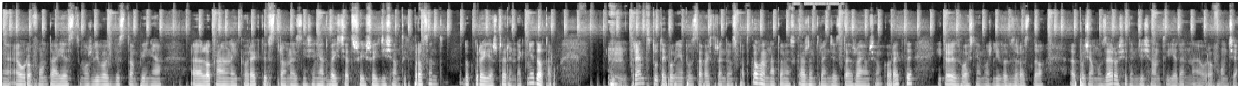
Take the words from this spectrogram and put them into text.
e, eurofunta jest możliwość wystąpienia e, lokalnej korekty w stronę zniesienia 23,6%, do której jeszcze rynek nie dotarł. Trend tutaj powinien pozostawać trendem spadkowym, natomiast w każdym trendzie zdarzają się korekty i to jest właśnie możliwy wzrost do e, poziomu 0,71 na eurofuncie.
